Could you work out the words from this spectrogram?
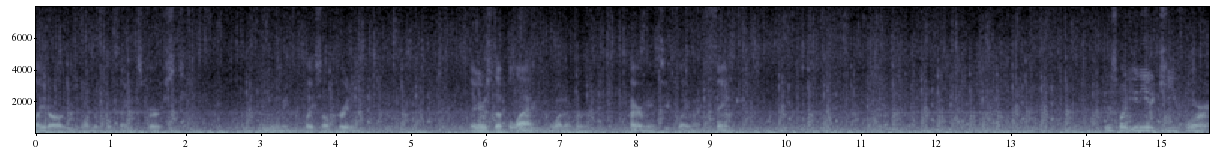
light all these wonderful things first. All pretty. There's the black, whatever, pyromancy flame, I think. Is this what you need a key for? Or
